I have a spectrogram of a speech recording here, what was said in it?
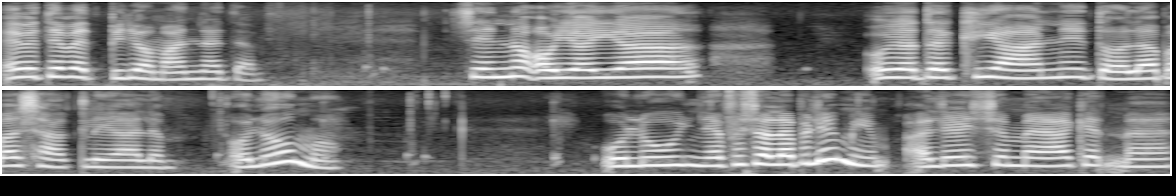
Evet evet biliyorum anladım. Seni oyaya oyadaki yani dolaba saklayalım. Olur mu? Olur. Nefes alabilir miyim? Alırsa merak etme.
